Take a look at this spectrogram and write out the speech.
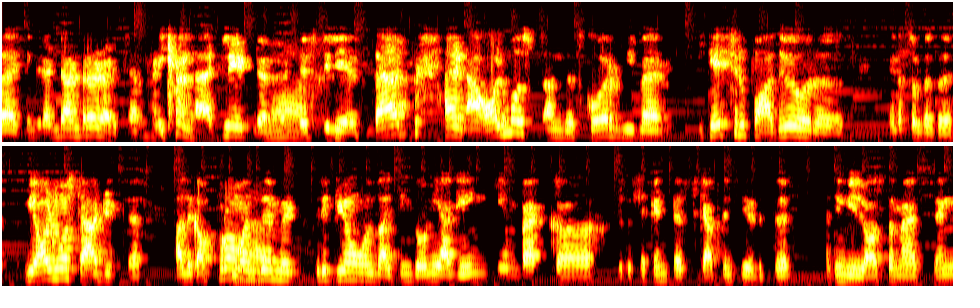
la i think 200 அடிச்சார் நினைக்கிறேன் அந்த அத்லீட் டெஸ்ட்லயே that. And uh, almost on the score we were ஜெயிச்சிருப்போம். அதுவே ஒரு என்ன சொல்றது? வி ஆல்மோஸ்ட் ஆட் இட் அதுக்கப்புறம் வந்து திருப்பியும் I think Dhoni again came back to second test captaincy எடுத்து I think we lost the match then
